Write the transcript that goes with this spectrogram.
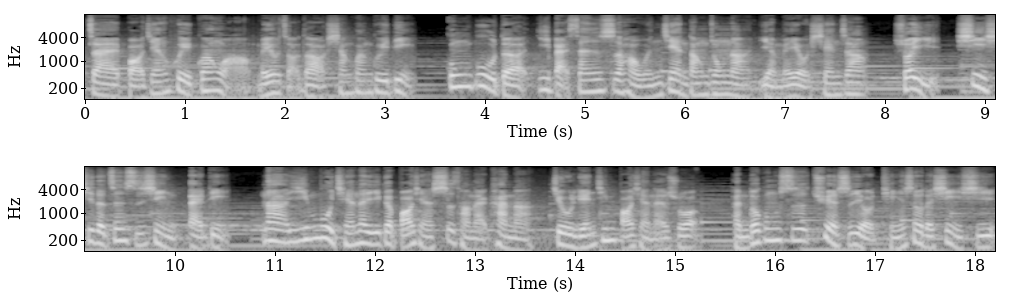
在保监会官网没有找到相关规定，公布的一百三十四号文件当中呢，也没有先章，所以信息的真实性待定。那依目前的一个保险市场来看呢，就年金保险来说，很多公司确实有停售的信息，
